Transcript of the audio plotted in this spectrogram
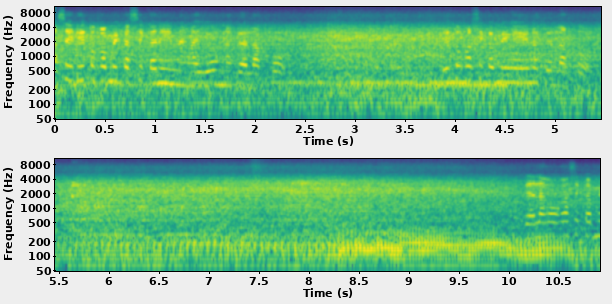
kasi dito kami kasi kanina ngayon naglalako. Dito kasi kami ngayon naglalako naglalako kasi kami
